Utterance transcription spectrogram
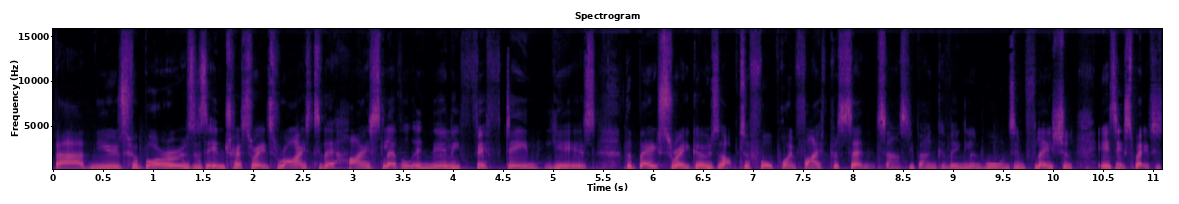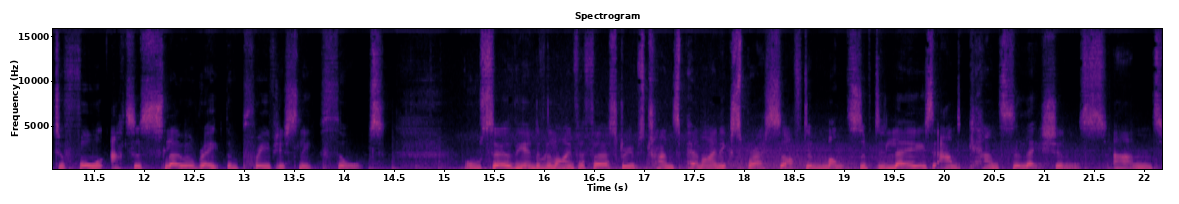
Bad news for borrowers as interest rates rise to their highest level in nearly 15 years. The base rate goes up to 4.5% as the Bank of England warns inflation is expected to fall at a slower rate than previously thought. Also, the end of the line for First Group's TransPennine Express after months of delays and cancellations. And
